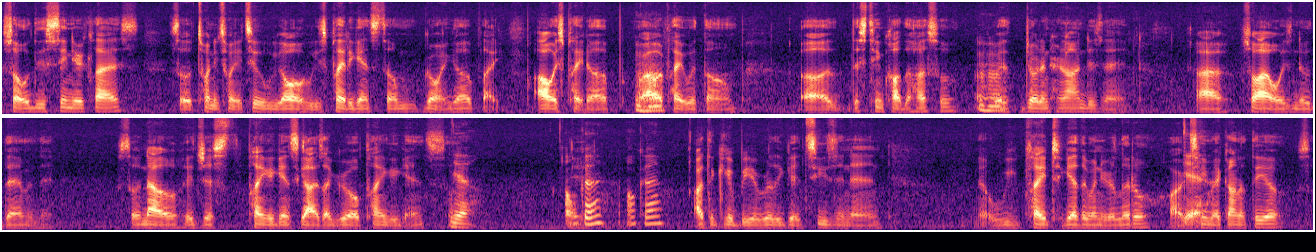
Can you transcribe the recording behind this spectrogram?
so this senior class. So 2022, we always played against them growing up. Like I always played up, or I Mhm. would play with um, uh, this team called the Hustle Mhm. with Jordan Hernandez, and uh, so I always knew them. And then so now it's just playing against guys I grew up playing against. So Yeah. Okay. Okay. I think it could be a really good season, and you know, we played together when you were little. Our Yeah. teammate Canutillo, so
